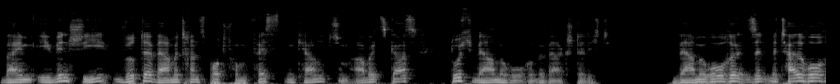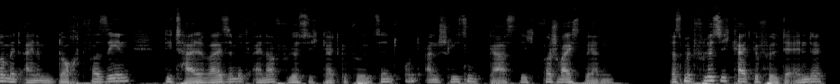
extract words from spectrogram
Beim eVinci wird der Wärmetransport vom festen Kern zum Arbeitsgas durch Wärmerohre bewerkstelligt Wärmerohre sind Metallrohre mit einem Docht versehen, die teilweise mit einer Flüssigkeit gefüllt sind und anschließend gasdicht verschweißt werden. Das mit Flüssigkeit gefüllte Ende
